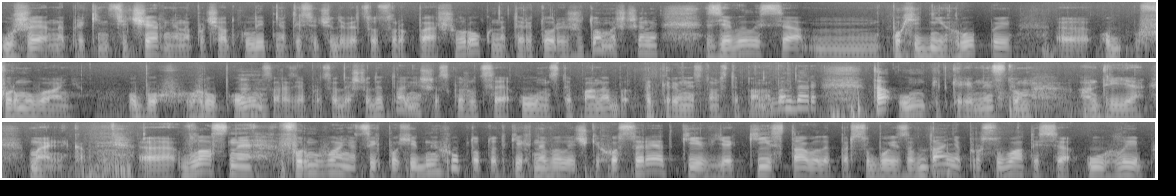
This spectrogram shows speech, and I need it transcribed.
Уже наприкінці червня, на початку липня 1941 року на території Житомирщини з'явилися похідні групи е, формувань обох груп ОУН. Зараз я про це дещо детальніше скажу. Це ОУН Степана під керівництвом Степана Бандери та ОУН під керівництвом Андрія Мельника. Е, Власне, формування цих похідних груп, тобто таких невеличких осередків, які ставили перед собою завдання просуватися у глиб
